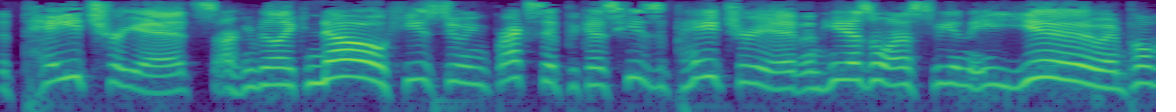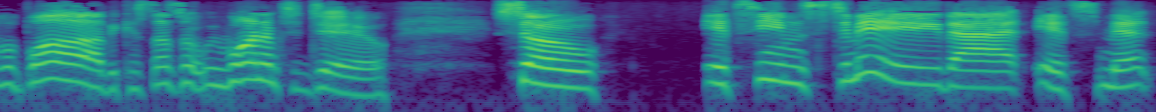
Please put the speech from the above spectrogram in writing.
the Patriots are going to be like, no, he's doing Brexit because he's a patriot and he doesn't want us to be in the EU and blah, blah, blah, because that's what we want him to do. So it seems to me that it's meant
